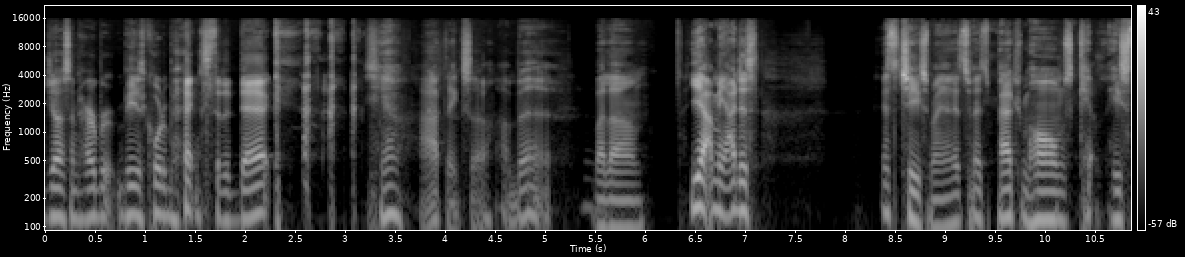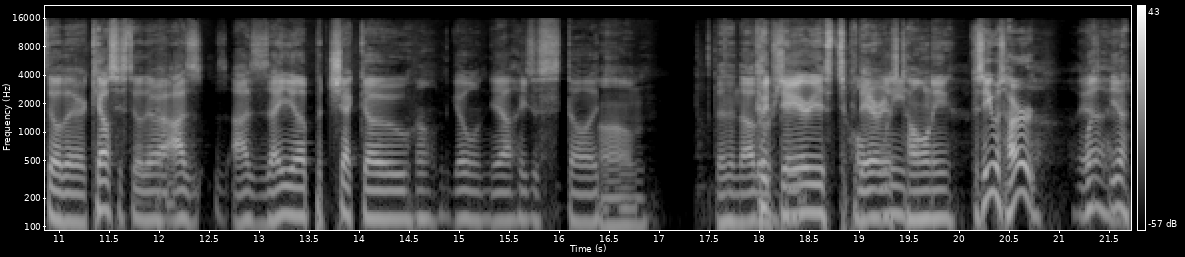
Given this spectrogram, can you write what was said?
Justin Herbert be his quarterback instead of Dak? yeah, I think so. I bet. But um, yeah, I mean, I just it's the Chiefs, man. It's it's Patrick Mahomes. Ke- He's still there. Kelsey's still there. Is- Isaiah Pacheco. Oh, going. Yeah, he's a stud. Um, then in the other Kadarius Toney. Kadarius Toney, because he was hurt. Yeah, What- yeah.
